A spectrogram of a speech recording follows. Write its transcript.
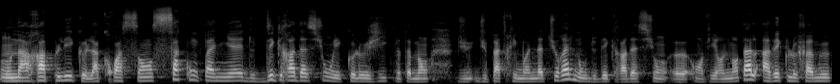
On a rappelé que la croissance s'accompagnait de dégradation écologique, notamment du, patrimoine naturel, donc de dégradation euh, environnementale, avec le fameux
